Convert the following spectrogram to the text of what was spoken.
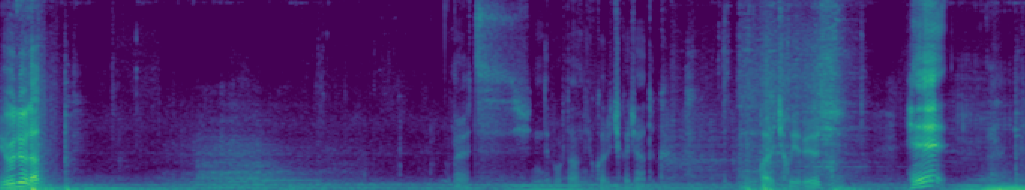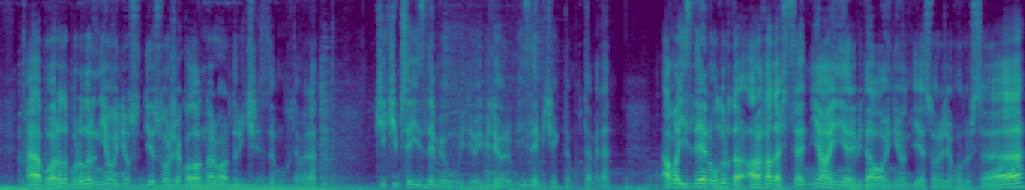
Yürülüyor lan. Evet. Şimdi buradan yukarı çıkacaktık. Yukarı çıkıyoruz. He. Ha bu arada buraları niye oynuyorsun diye soracak olanlar vardır içinizde muhtemelen. Ki kimse izlemiyor bu videoyu biliyorum. İzlemeyecek de muhtemelen. Ama izleyen olur da arkadaş sen niye aynı yeri bir daha oynuyorsun diye soracak olursa.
